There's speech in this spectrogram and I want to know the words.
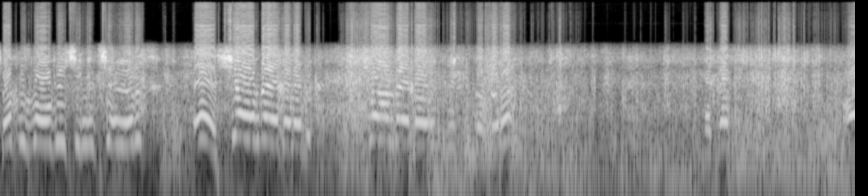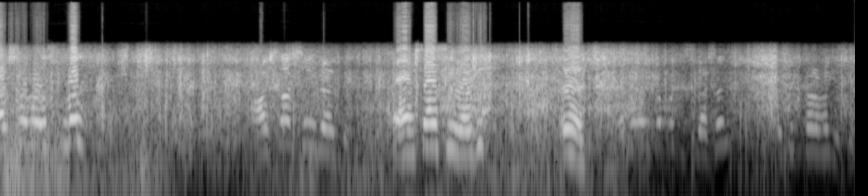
Çok hızlı olduğu için yetişemiyoruz. Evet şu anda yakaladık. Şu anda yakaladık bir kısaları. Fakat ağaçların arasından Ağaçlar seyreldi. ağaçlar sıyrıldı. Evet. Kapat istersen öteki tarafa geçelim.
